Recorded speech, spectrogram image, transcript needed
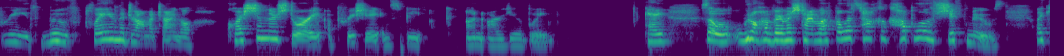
breathe, move, play in the drama triangle, question their story, appreciate, and speak unarguably. Okay, so we don't have very much time left, but let's talk a couple of shift moves. Like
